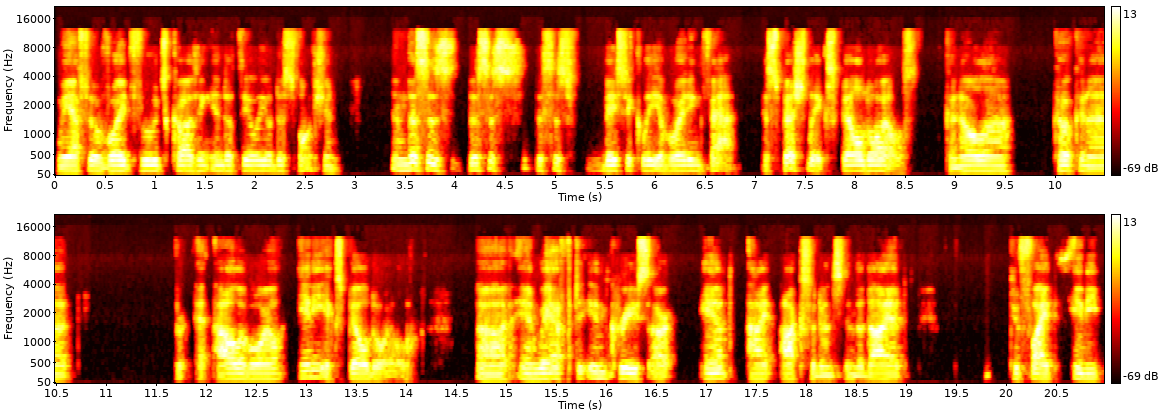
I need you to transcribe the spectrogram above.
We have to avoid foods causing endothelial dysfunction. And this is this is this is basically avoiding fat, especially expelled oils canola, coconut, olive oil, any expelled oil. Uh, and we have to increase our antioxidants in the diet to fight any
